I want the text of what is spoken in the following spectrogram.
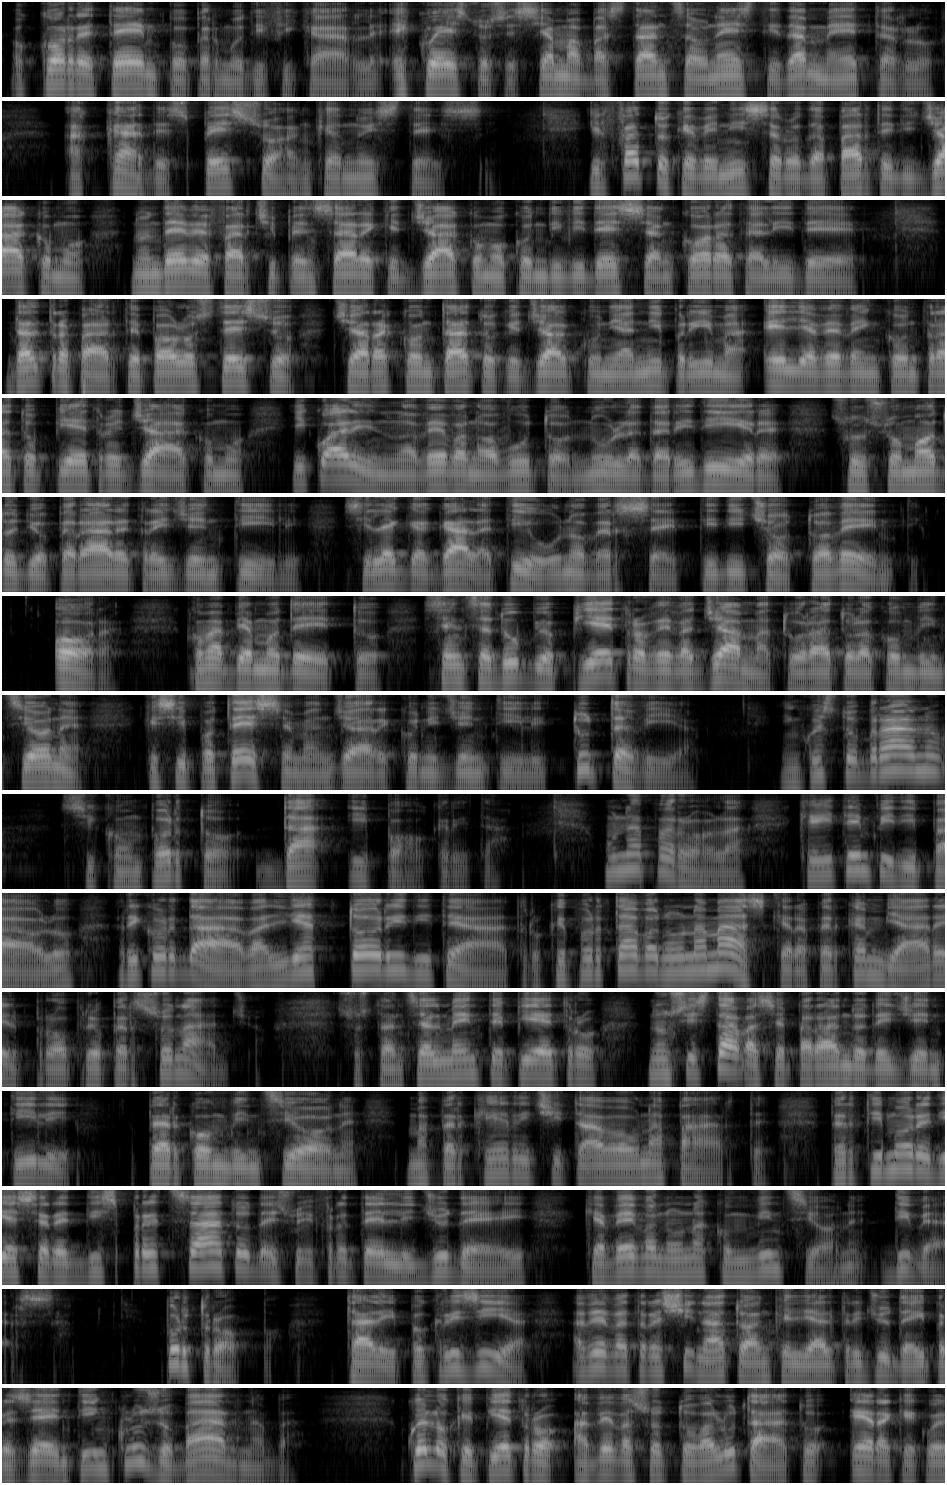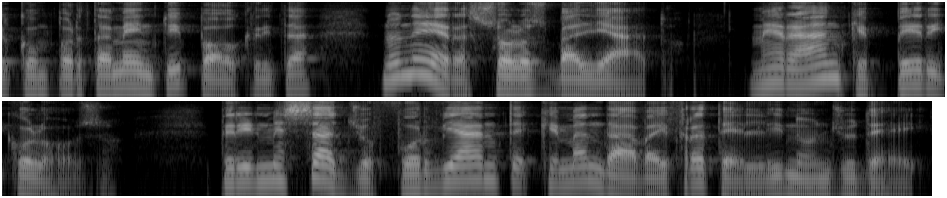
occorre tempo per modificarle e questo, se siamo abbastanza onesti da ammetterlo, accade spesso anche a noi stessi. Il fatto che venissero da parte di Giacomo non deve farci pensare che Giacomo condividesse ancora tali idee. D'altra parte Paolo stesso ci ha raccontato che già alcuni anni prima egli aveva incontrato Pietro e Giacomo, i quali non avevano avuto nulla da ridire sul suo modo di operare tra i gentili. Si legga Galati 1 versetti 18 a 20. Ora, come abbiamo detto, senza dubbio Pietro aveva già maturato la convinzione che si potesse mangiare con i gentili, tuttavia, in questo brano si comportò da ipocrita. Una parola che ai tempi di Paolo ricordava gli attori di teatro che portavano una maschera per cambiare il proprio personaggio. Sostanzialmente Pietro non si stava separando dei gentili per convinzione, ma perché recitava una parte, per timore di essere disprezzato dai suoi fratelli giudei che avevano una convinzione diversa. Purtroppo, tale ipocrisia aveva trascinato anche gli altri giudei presenti, incluso Barnaba. Quello che Pietro aveva sottovalutato era che quel comportamento ipocrita non era solo sbagliato, ma era anche pericoloso, per il messaggio fuorviante che mandava ai fratelli non giudei.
